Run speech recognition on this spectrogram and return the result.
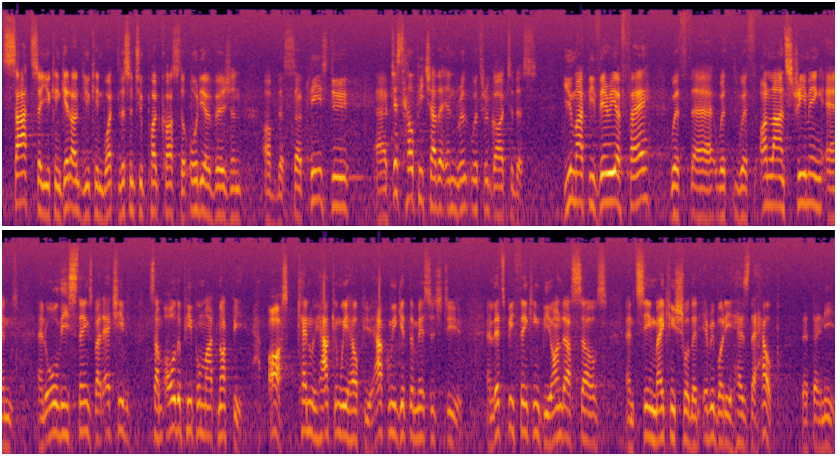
site, so you can get on, you can what, listen to podcasts, the audio version of this. So please do uh, just help each other in re- with regard to this. You might be very au fait with, uh, with, with online streaming and, and all these things, but actually some older people might not be. Ask, can we, how can we help you? How can we get the message to you? And let's be thinking beyond ourselves and seeing, making sure that everybody has the help that they need.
